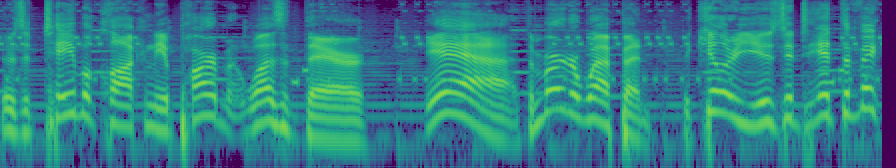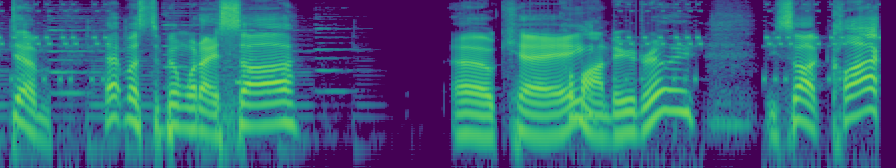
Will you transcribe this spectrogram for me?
There's a table clock in the apartment, wasn't there? Yeah, the murder weapon. The killer used it to hit the victim. That must have been what I saw. Okay. Come on, dude, really? You saw a clock?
